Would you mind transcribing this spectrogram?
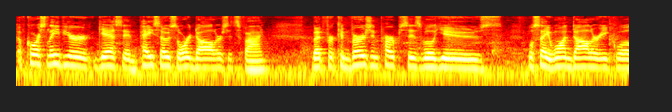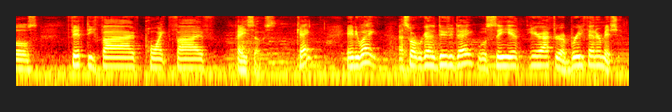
of course leave your guess in pesos or dollars, it's fine. But for conversion purposes, we'll use, we'll say one dollar equals 55.5 pesos. Okay? Anyway, that's what we're going to do today. We'll see you here after a brief intermission.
